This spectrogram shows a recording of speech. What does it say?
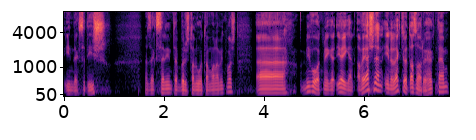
indexet is. Ezek szerint, ebből is tanultam valamit most. Uh, mi volt még? Ja igen, a versenyen én a legtöbbet azon röhögtem,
